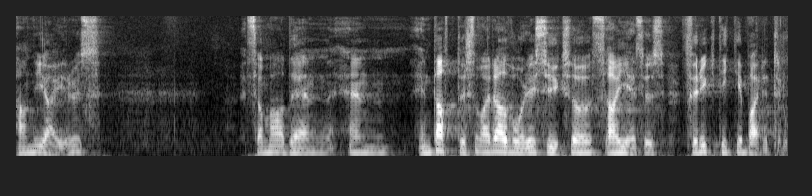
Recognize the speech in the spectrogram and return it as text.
han Jairus, som hadde en, en en datter som var alvorlig syk, så sa Jesus, 'Frykt ikke, bare tro'.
